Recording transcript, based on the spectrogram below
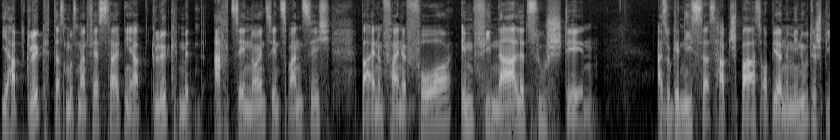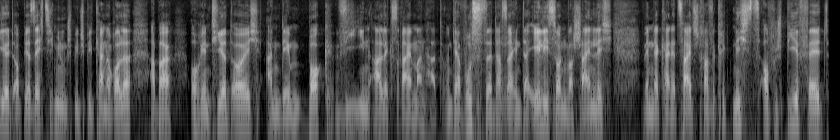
ihr habt Glück, das muss man festhalten, ihr habt Glück mit 18, 19, 20 bei einem Final Four im Finale zu stehen. Also genießt das, habt Spaß. Ob ihr eine Minute spielt, ob ihr 60 Minuten spielt, spielt keine Rolle, aber orientiert euch an dem Bock, wie ihn Alex Reimann hat. Und der wusste, dass er hinter Elison wahrscheinlich, wenn der keine Zeitstrafe kriegt, nichts auf dem Spielfeld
